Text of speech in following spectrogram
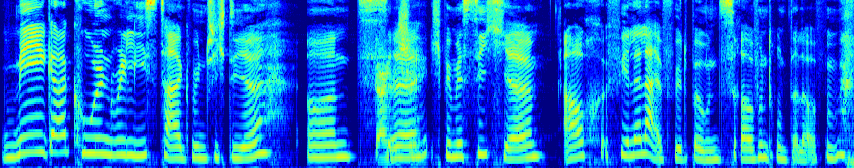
Mega coolen Release-Tag wünsche ich dir. Und äh, ich bin mir sicher, auch viele live wird bei uns rauf und runter laufen.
